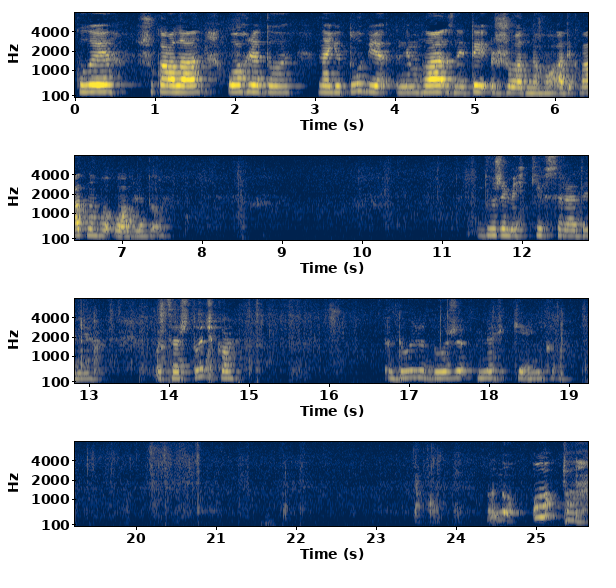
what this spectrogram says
коли шукала огляду на Ютубі, не могла знайти жодного адекватного огляду. Дуже м'які всередині. Оця штучка дуже-дуже м'якенька. Воно опа.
